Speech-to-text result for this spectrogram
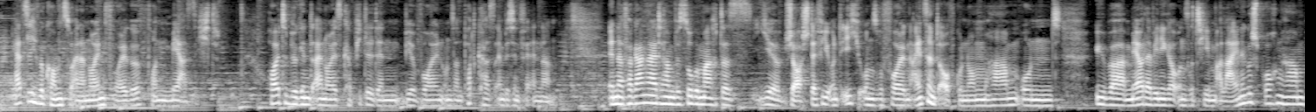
Herzlich willkommen zu einer neuen Folge von Mehrsicht. Heute beginnt ein neues Kapitel, denn wir wollen unseren Podcast ein bisschen verändern. In der Vergangenheit haben wir es so gemacht, dass ihr, ja, Steffi und ich, unsere Folgen einzeln aufgenommen haben und über mehr oder weniger unsere Themen alleine gesprochen haben.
